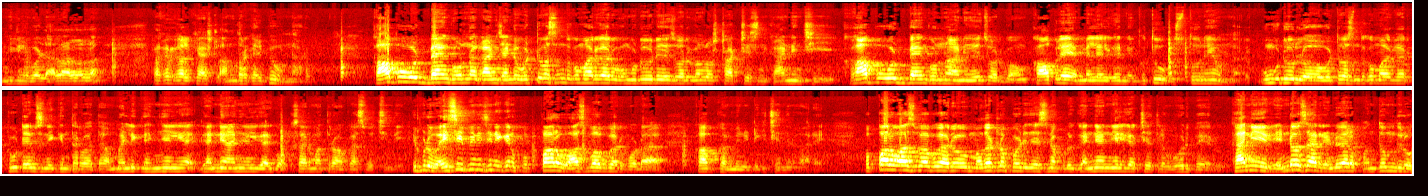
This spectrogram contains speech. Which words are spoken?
మిగిలిన వాళ్ళు అలా అలా రకరకాల క్యాస్ట్లు అందరూ కలిపి ఉన్నారు. కాపు ఓట్ బ్యాంక్ ఉన్న కానించి అంటే ఒట్టి వసంత కుమార్ గారు ఉంగుటూరు నియోజకవర్గంలో స్టార్ట్ చేసిన కానించి కాపు ఓట్ బ్యాంక్ ఉన్న ఆ నియోజకవర్గం కాపులే ఎమ్మెల్యేలుగా నెగ్గుతూ వస్తూనే ఉన్నారు. ఉంగుటూరులో ఒట్టి వసంత కుమార్ గారు టూ టైమ్స్ నెగ్గిన తర్వాత మళ్ళీ గన్య గన్య ఆంజనేయులు గారికి ఒకసారి మాత్రం అవకాశం వచ్చింది. ఇప్పుడు వైసీపీ నుంచి నెగ్గిన పుప్పాల వాసుబాబు గారు కూడా కాపు కమ్యూనిటీకి చెందినవారే. ఉప్పాల వాసుబాబు గారు మొదట్లో పోటీ చేసినప్పుడు గన్యాంజలి గారి చేతిలో ఓడిపోయారు. కానీ రెండోసారి రెండు వేల పంతొమ్మిదిలో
